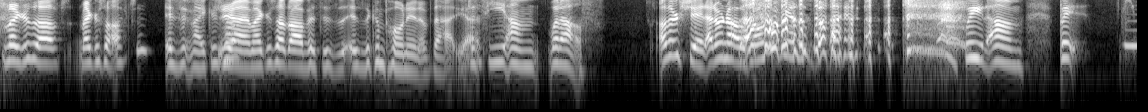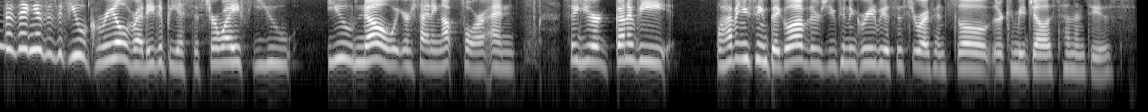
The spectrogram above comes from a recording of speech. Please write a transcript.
Microsoft, Microsoft. Is it Microsoft? Yeah, Microsoft Office is the, is the component of that. Yes. Does he? Um, what else? Other shit. I don't know. Don't put me on the spot. Wait, um, but the thing is, is if you agree already to be a sister wife, you you know what you're signing up for, and so you're gonna be. well, haven't you seen Big Love? There's you can agree to be a sister wife, and still there can be jealous tendencies.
